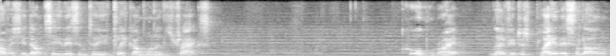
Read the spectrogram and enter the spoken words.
obviously don't see this until you click on one of the tracks. Cool, right? Now if you just play this along,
